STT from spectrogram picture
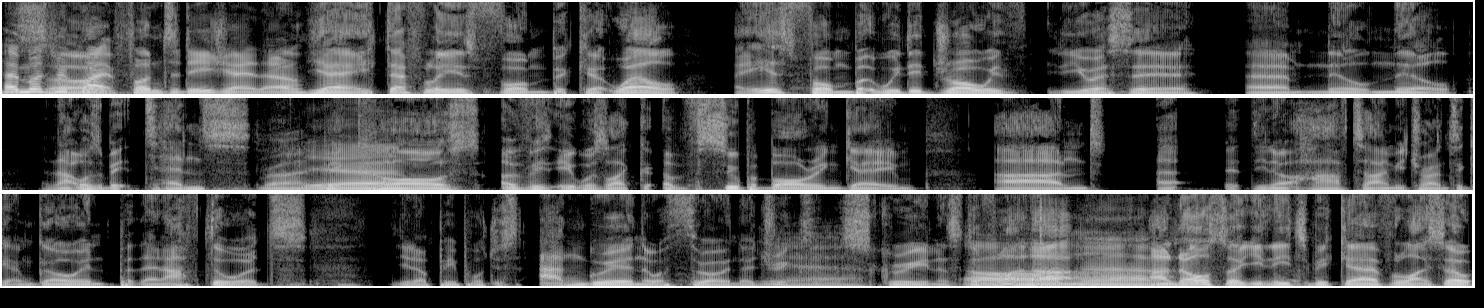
It must be quite fun to DJ though. Yeah, it definitely is fun because well, it is fun, but we did draw with the USA um, nil nil, and that was a bit tense Right. Yeah. because of it it was like a super boring game, and uh, you know at halftime you're trying to get them going, but then afterwards, you know people just angry and they were throwing their drinks at the screen and stuff Oh, like that. no. And also you need to be careful, like so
